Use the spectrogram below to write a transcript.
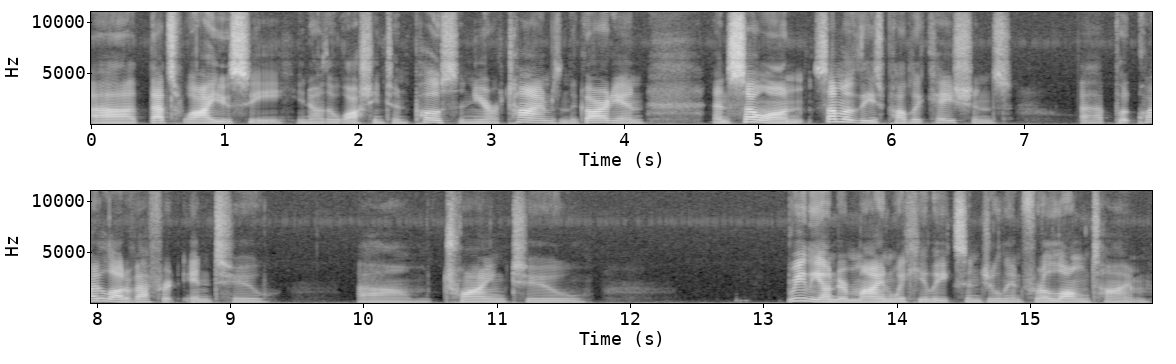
Uh, that's why you see, you know, the Washington Post, the New York Times, and the Guardian, and so on. Some of these publications uh, put quite a lot of effort into um, trying to really undermine WikiLeaks and Julian for a long time.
